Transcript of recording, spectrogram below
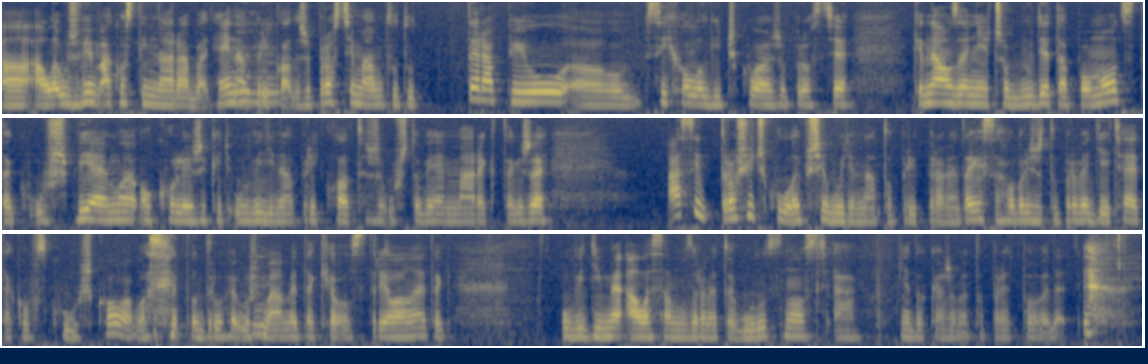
a, ale už viem, ako s tým narábať. Hej, mm-hmm. napríklad, že proste mám tú, tú terapiu, uh, psychologičku a že proste keď naozaj niečo bude, tá pomoc, tak už vie aj moje okolie, že keď uvidí napríklad, že už to vie aj Marek. Takže asi trošičku lepšie budem na to pripravená. Tak sa hovorí, že to prvé dieťa je takou skúškou a vlastne to druhé už mm. máme také ostrielané, tak uvidíme, ale samozrejme to je budúcnosť a nedokážeme to predpovedať.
